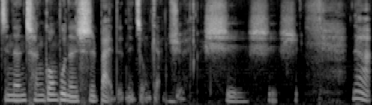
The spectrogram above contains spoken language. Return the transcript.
只能成功不能失败的那种感觉，是是是。那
